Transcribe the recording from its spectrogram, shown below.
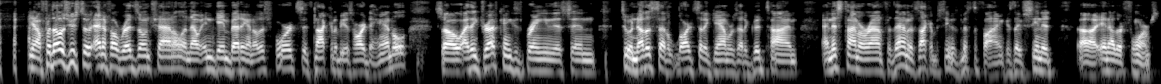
you know, for those used to NFL Red Zone channel and now in-game betting on other sports, it's not going to be as hard to handle. So I think DraftKings is bringing this in to another set of large set of gamblers at a good time, and this time around for them, it's not going to be seen as mystifying because they've seen it uh, in other forms.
